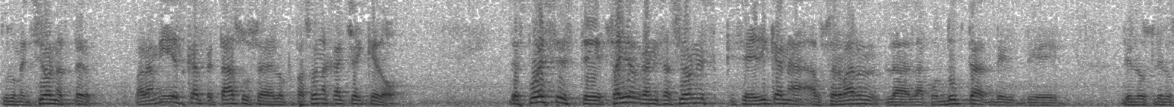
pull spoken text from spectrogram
Tú lo mencionas, pero para mí es carpetazo, o sea, lo que pasó en la cancha ahí quedó. Después, este, pues hay organizaciones que se dedican a a observar la, la conducta de, de- de los, de, los,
